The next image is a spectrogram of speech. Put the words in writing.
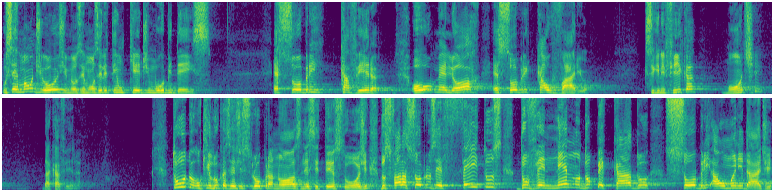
O sermão de hoje, meus irmãos, ele tem um quê de morbidez. É sobre caveira ou melhor, é sobre Calvário, que significa Monte da Caveira. Tudo o que Lucas registrou para nós nesse texto hoje nos fala sobre os efeitos do veneno do pecado sobre a humanidade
